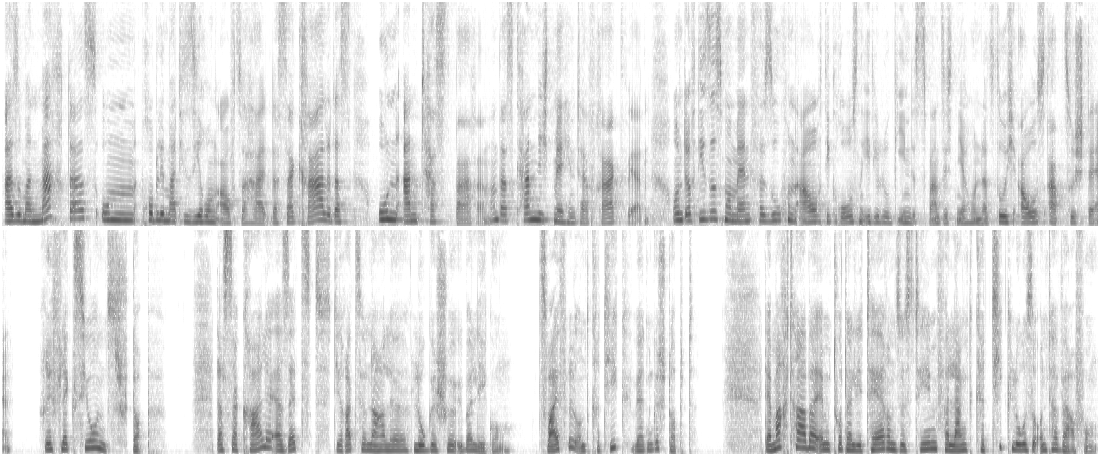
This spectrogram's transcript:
Also man macht das, um Problematisierung aufzuhalten. Das Sakrale, das Unantastbare. Und das kann nicht mehr hinterfragt werden. Und auf dieses Moment versuchen auch die großen Ideologien des 20. Jahrhunderts durchaus abzustellen. Reflexionsstopp. Das Sakrale ersetzt die rationale, logische Überlegung. Zweifel und Kritik werden gestoppt. Der Machthaber im totalitären System verlangt kritiklose Unterwerfung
